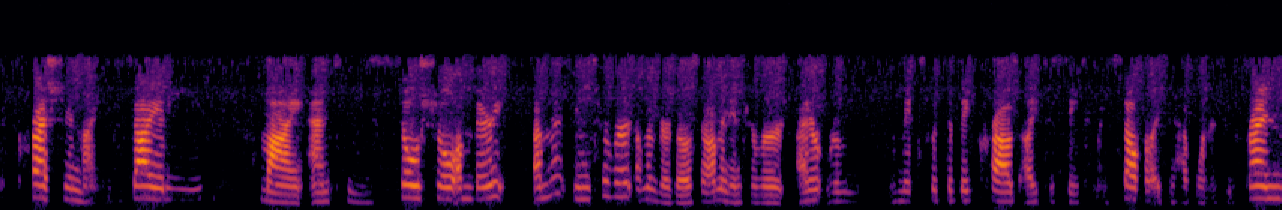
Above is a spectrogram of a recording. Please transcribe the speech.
depression, my anxiety, my anti-social. I'm very, I'm an introvert. I'm a Virgo, so I'm an introvert. I don't really mix with the big crowds. I like to stay to myself. I like to have one or two friends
